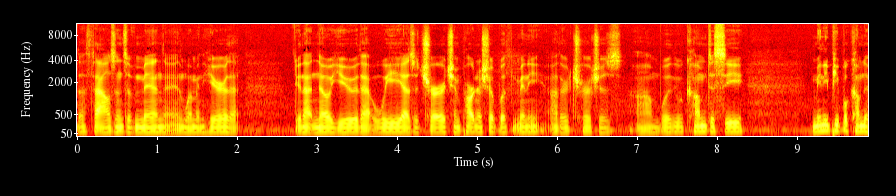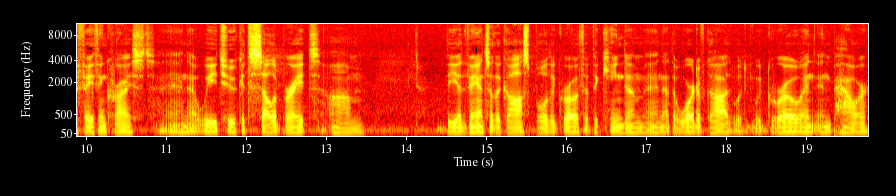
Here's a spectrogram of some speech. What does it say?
the thousands of men and women here that do not know you, that we as a church, in partnership with many other churches, um, would come to see many people come to faith in Christ, and that we too could celebrate um, the advance of the gospel, the growth of the kingdom, and that the word of God would, would grow in, in power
